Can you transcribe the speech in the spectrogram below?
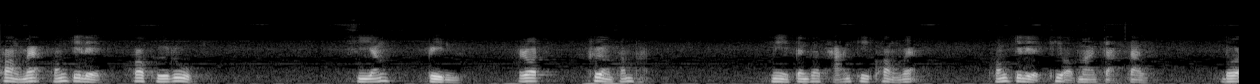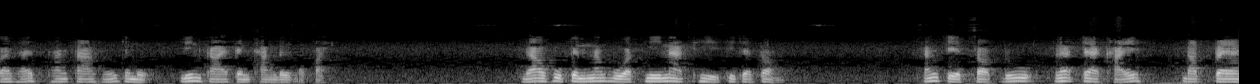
ข้องแวะของกิเลสก็คือรูป เสียง กลิ่น รส เครื่องสัมผัส นี่เป็นสถานที่ข้องแวะ ของกิเลสที่ออกมาจากใจ โดยอาศัยทางตาหูจมูกลิ้นกายเป็นทางเดินออกไป เราผู้เป็นนักบวชมีหน้าที่ที่จะต้อง สังเกตสอบรู้และแก้ไข ดัดแปลง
